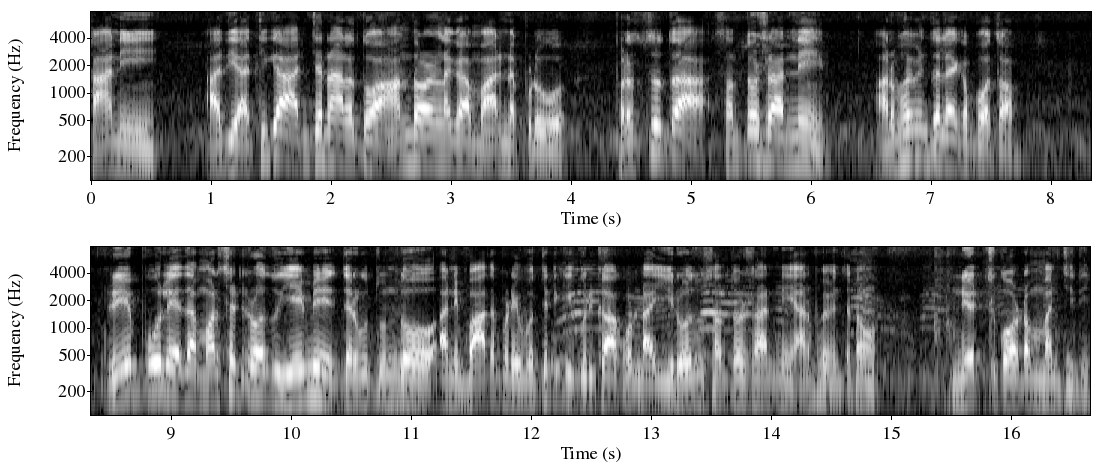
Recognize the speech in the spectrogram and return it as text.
కానీ అది అతిగా అంచనాలతో ఆందోళనగా మారినప్పుడు ప్రస్తుత సంతోషాన్ని అనుభవించలేకపోతాం. రేపు లేదా మరుసటి రోజు ఏమి జరుగుతుందో అని బాధపడే ఒత్తిడికి గురి కాకుండా ఈరోజు సంతోషాన్ని అనుభవించడం నేర్చుకోవటం మంచిది.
